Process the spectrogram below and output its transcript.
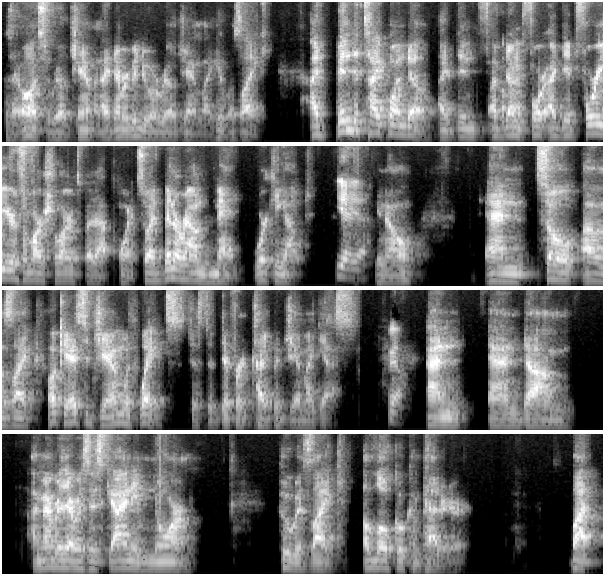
was like, "Oh, it's a real gym." And I'd never been to a real gym. Like it was like I'd been to Taekwondo. I didn't. I've done four. I did four years of martial arts by that point. So I'd been around men working out Yeah, yeah. you know? And so I was like, okay, it's a gym with weights, just a different type of gym, I guess. Yeah. And and um, I remember there was this guy named Norm who was like a local competitor. But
